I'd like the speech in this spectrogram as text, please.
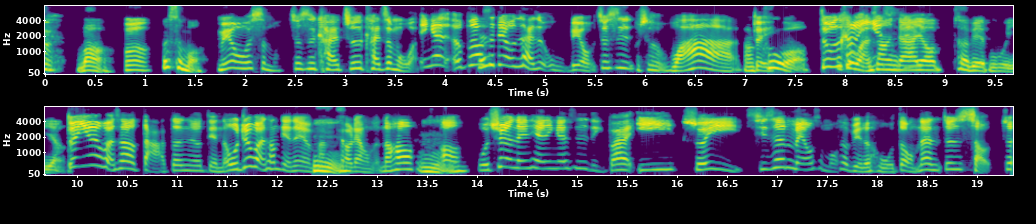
哇嗯为什么没有为什么就是开就是开这么晚，应该呃不知道是六日还是五六，就是不是哇。啊，好酷哦！就是晚上应该又特别不一样。对，因为晚上有打灯，有点灯，我觉得晚上点灯也蛮漂亮的。然后，哦，我去的那天应该是礼拜一，所以其实没有什么特别的活动，那就是少，就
